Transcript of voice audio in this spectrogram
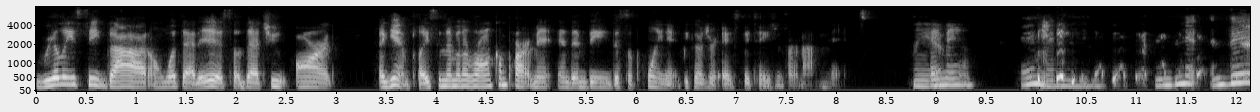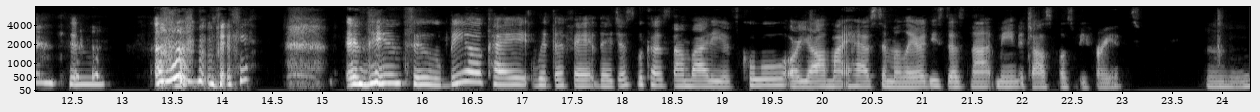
really seek God on what that is so that you aren't again placing them in the wrong compartment and then being disappointed because your expectations are not met. Yeah. Amen. Amen. and then, and then to and then to be okay with the fact that just because somebody is cool or y'all might have similarities does not mean that y'all supposed to be friends. Mm-hmm.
